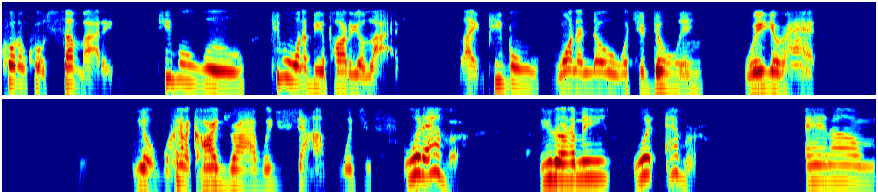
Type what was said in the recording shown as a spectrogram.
quote unquote somebody, people will people want to be a part of your life. Like people want to know what you're doing, where you're at, you know, what kind of car you drive, where you shop, what you whatever. You know what I mean? Whatever. And um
